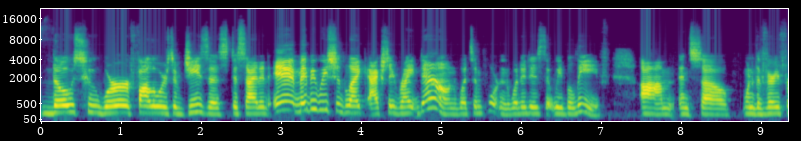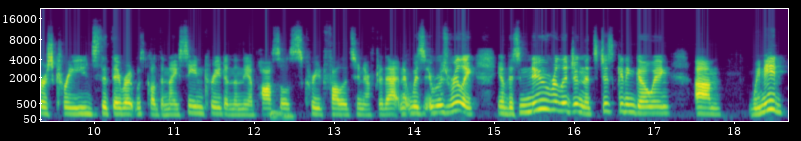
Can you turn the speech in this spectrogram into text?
those who were followers of Jesus decided, eh, maybe we should like actually write down what's important, what it is that we believe. Um, and so one of the very first creeds that they wrote was called the Nicene Creed, and then the Apostles' Creed followed soon after that. And it was it was really you know this new religion that's just getting going. Um, we need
